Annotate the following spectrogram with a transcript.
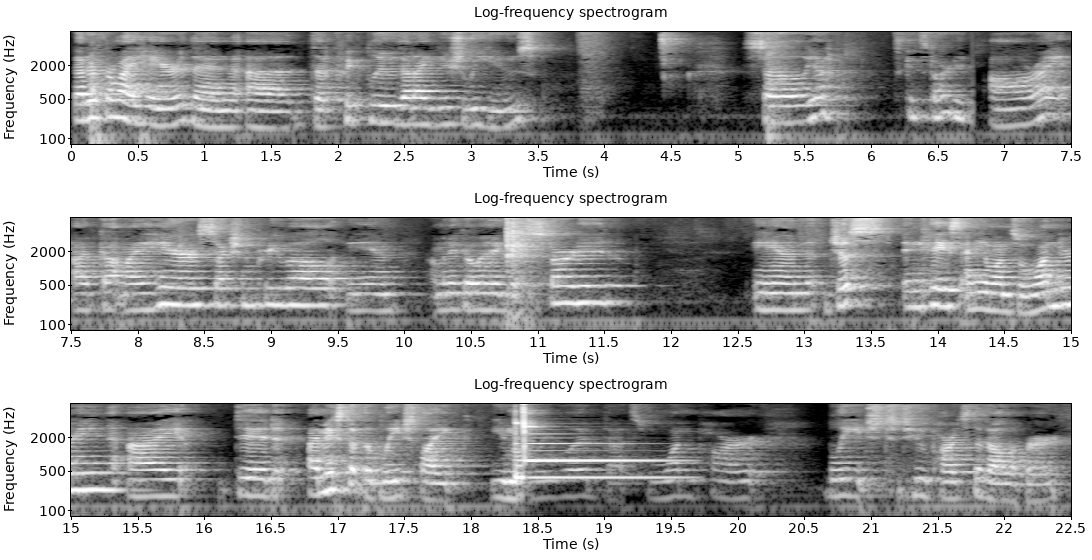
better for my hair than uh, the Quick Blue that I usually use. So yeah, let's get started. All right, I've got my hair sectioned pretty well and I'm gonna go ahead and get started. And just in case anyone's wondering, I did, I mixed up the bleach like you normally would. That's one part bleach to two parts developer.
